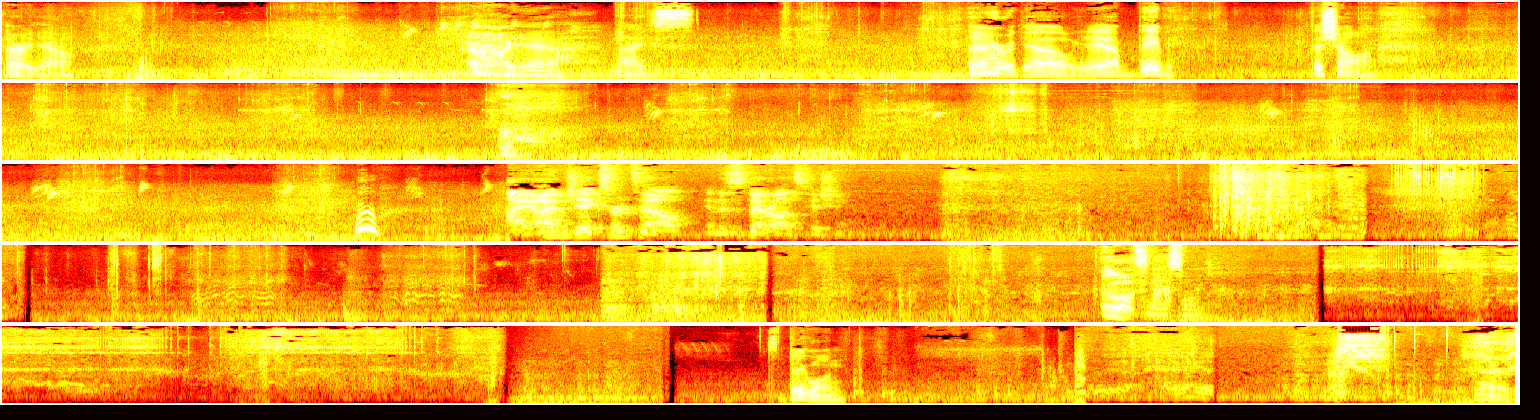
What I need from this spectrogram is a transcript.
There we go. Oh yeah, nice. There we go. Yeah, baby. Fish on. Woo! Hi, I'm Jake Sortel, and this is Better Odds Fishing. Oh, that's a nice one. It's a big one. There.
